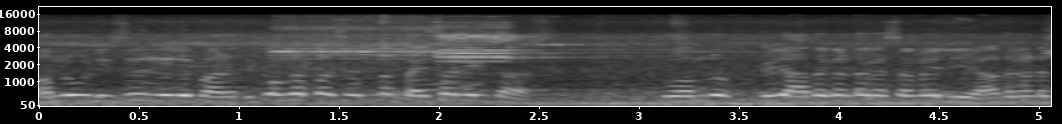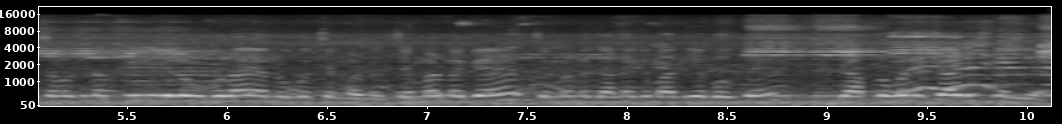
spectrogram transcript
हम लोग डिसीज़न नहीं ले पा रहे थे, क्योंकि हमारे पास उतना पैसा नहीं था। तो हम लोग फिर आधा घंटा का समय लिए, आधा घंटा समय के बाद फिर ये लोग बुलाए हम लोग को चैम्बर में। चैम्बर में गए हैं चैम्बर में जाने के बाद ये बोलते हैं कि आप लोगों ने क्या डिसीज़न लिया?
